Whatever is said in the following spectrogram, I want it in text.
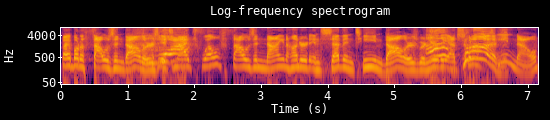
by about a thousand dollars. It's now twelve thousand nine hundred and seventeen dollars. We're nearly at John! thirteen now.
